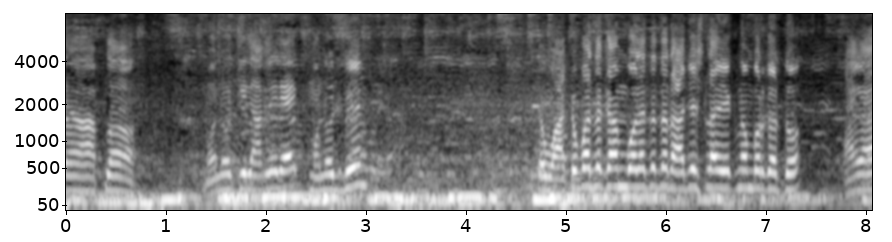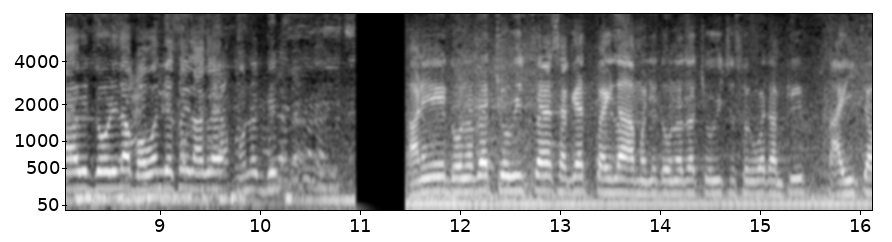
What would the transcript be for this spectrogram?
आपला मनोजजी लागलेले आहेत मनोज बेन. तर वाटोपाचं काम बोलायचं तर राजेशला एक नंबर करतो. आणि जोडीला भवन देसाई लागलाय मनोजबेन आणि दोन हजार चोवीसचा सगळ्यात पहिला म्हणजे दोन हजार चोवीसची सुरुवात आमची साईच्या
